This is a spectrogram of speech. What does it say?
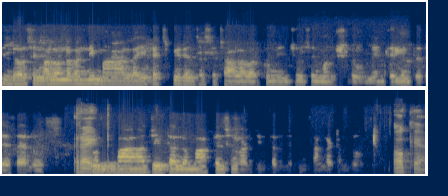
ఇందులో సినిమాలో ఉన్నవన్నీ మా లైఫ్ ఎక్స్పీరియన్సెస్ చాలా వరకు మేము చూసిన మనుషులు మేము తిరిగిన ప్రదేశాలు. మా జీవితాల్లో మాకు తెలిసిన వాళ్ళ జీవితాల్లో జరిగిన సంఘటనలు. ఓకే.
